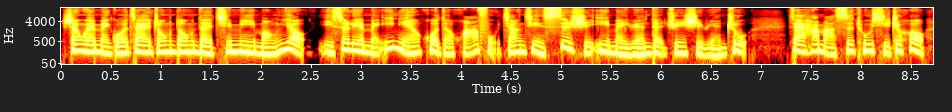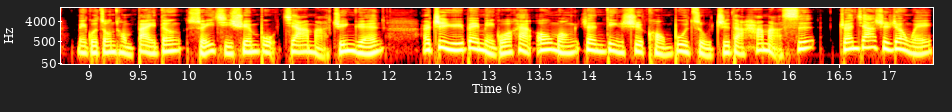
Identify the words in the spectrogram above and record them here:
身为美国在中东的亲密盟友，以色列每一年获得华府将近四十亿美元的军事援助。在哈马斯突袭之后，美国总统拜登随即宣布加码军援。而至于被美国和欧盟认定是恐怖组织的哈马斯，专家是认为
